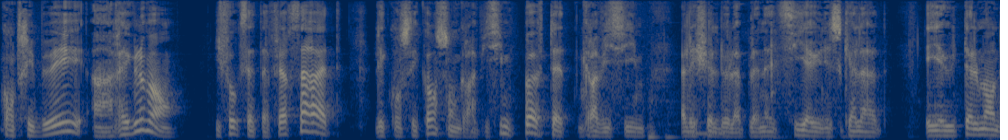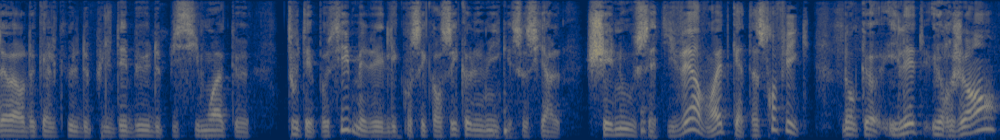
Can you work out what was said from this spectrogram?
contribuer à un règlement. Il faut que cette affaire s'arrête. Les conséquences sont gravissimes, peuvent être gravissimes à l'échelle de la planète s'il y a une escalade. Et il y a eu tellement d'erreurs de calcul depuis le début, depuis six mois, que tout est possible, mais les, conséquences économiques et sociales chez nous cet hiver vont être catastrophiques. Donc euh, il est urgent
